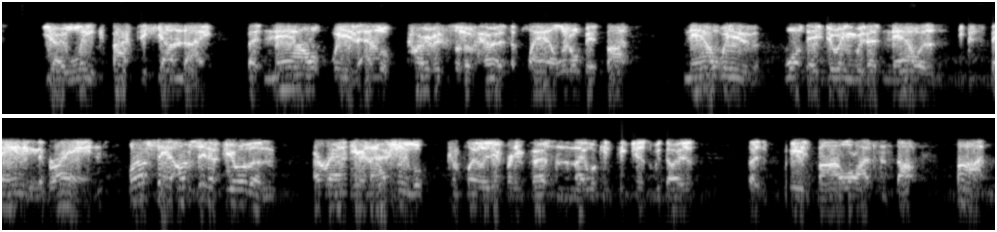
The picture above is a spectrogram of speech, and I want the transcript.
you know, link back to Hyundai. But now with and look, COVID sort of hurt the plan a little bit. But now with what they're doing with it now is expanding the brand. Well, I've seen I've seen a few of them around here, and they actually look completely different in person than they look in pictures with those those weird bar lights and stuff. But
